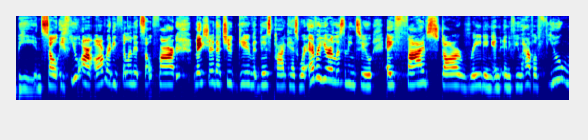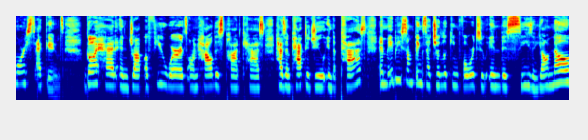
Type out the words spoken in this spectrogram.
be. And so, if you are already feeling it so far, make sure that you give this podcast, wherever you're listening to, a five star rating. And, and if you have a few more seconds, go ahead and drop a few words on how this podcast has impacted you in the past and maybe some things that you're looking forward to in this season. Y'all know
